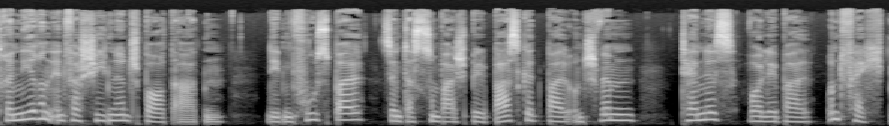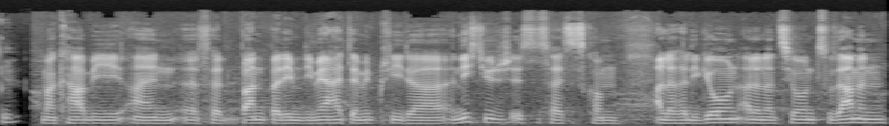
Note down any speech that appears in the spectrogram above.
trainieren in verschiedenen Sportarten. Neben Fußball sind das zum Beispiel Basketball und Schwimmen, Tennis, Volleyball und Fechten. Maccabi, ein äh, Verband, bei dem die Mehrheit der Mitglieder nicht jüdisch ist. Das heißt, es kommen alle Religionen, alle Nationen zusammen,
